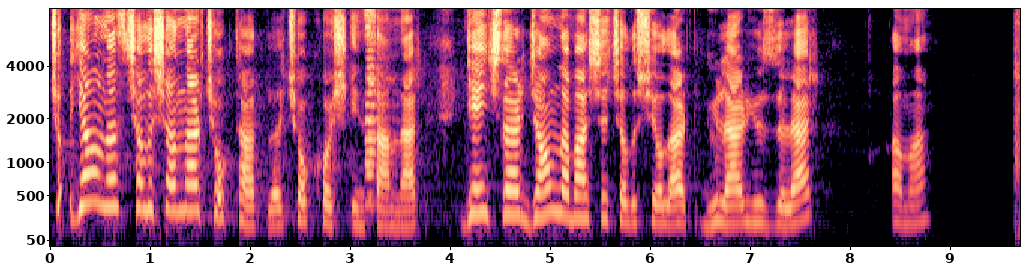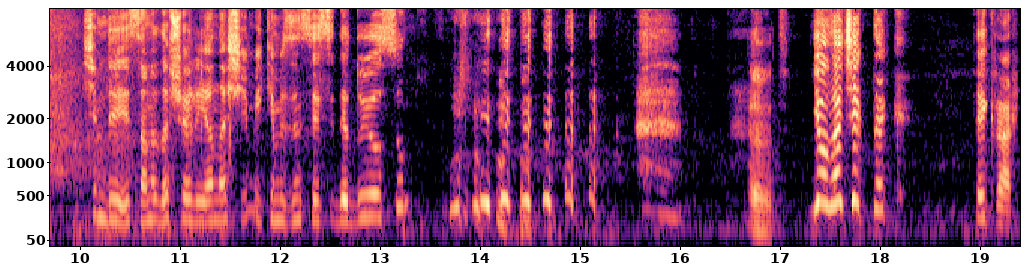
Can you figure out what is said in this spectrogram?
Ço- yalnız çalışanlar çok tatlı, çok hoş insanlar. Gençler canla başla çalışıyorlar, güler yüzlüler. Ama şimdi sana da şöyle yanaşayım, ikimizin sesi de duyulsun. Evet. Yola çıktık. Tekrar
